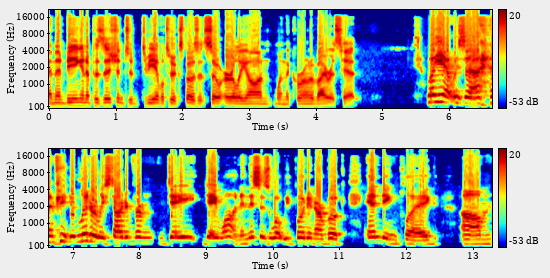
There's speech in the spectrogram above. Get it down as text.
And then being in a position to, to be able to expose it so early on when the coronavirus hit. Well, yeah, it was. Uh, I mean, it literally started from day day one, and this is what we put in our book, "Ending Plague." Um,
